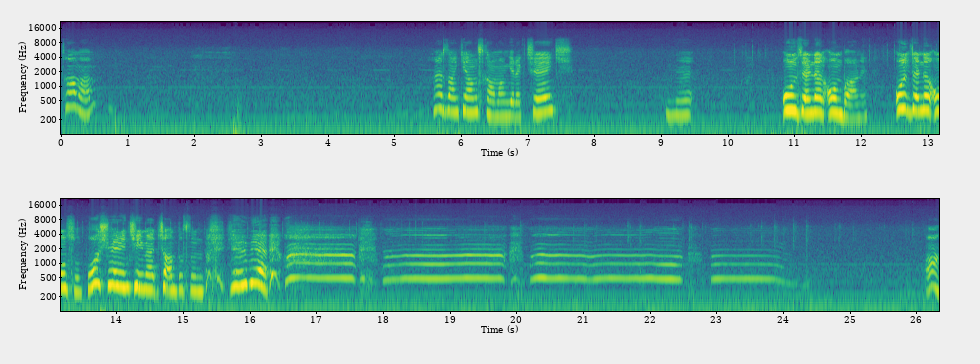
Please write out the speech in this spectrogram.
Tamam. Her zamanki yalnız kalmam gerekecek. Ne? 10 üzerinden 10 bari. 10 üzerinden 10'sun. Boş verin çiğmen çantasını. Aa, aa, aa.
